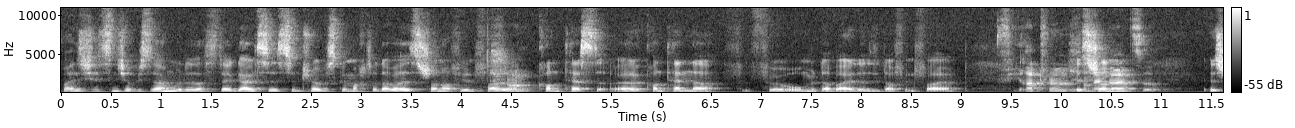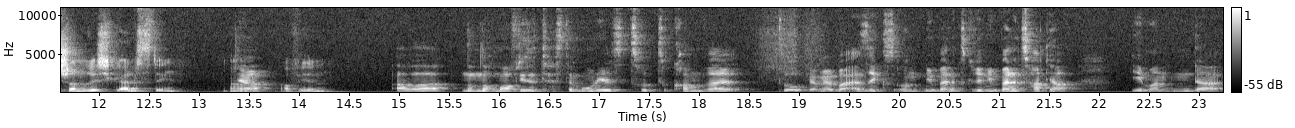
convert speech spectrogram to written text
weiß ich jetzt nicht, ob ich sagen würde, dass der geilste ist, den Travis gemacht hat, aber ist schon auf jeden Fall Schon. Contest, äh, Contender für, für oben mit dabei. Der sieht auf jeden Fall, Vierer Travis Ist schon der geilste. Ist schon ein richtig geiles Ding. Ja, Ja. Auf jeden Aber um nochmal auf diese Testimonials zurückzukommen, weil so, wir haben ja über Essex und New Balance geredet. New Balance hat ja jemanden, da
